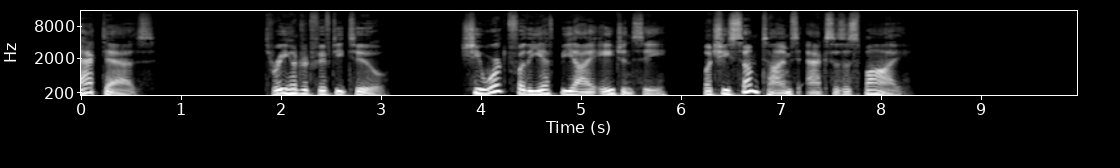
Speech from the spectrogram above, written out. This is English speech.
Act as. 352. She worked for the FBI agency, but she sometimes acts as a spy.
